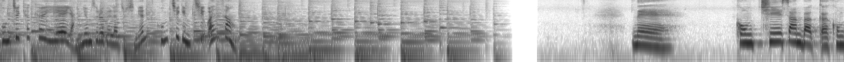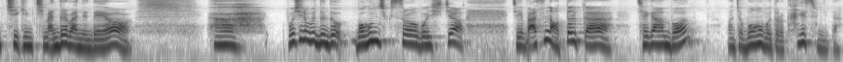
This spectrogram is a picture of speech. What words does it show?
곰치 켜켜이에 양념소를 발라주시면 곰치김치 완성! 네. 곰치 쌈밥과 곰치 김치 만들어 봤는데요. 아, 보시는 분들도 먹음직스러워 보이시죠? 제 맛은 어떨까? 제가 한번 먼저 먹어보도록 하겠습니다.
